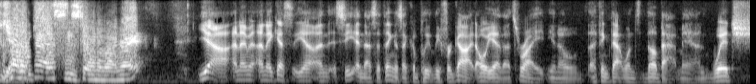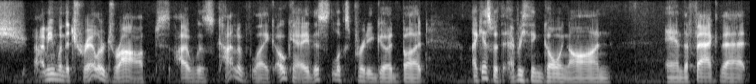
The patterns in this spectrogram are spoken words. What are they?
yeah, Robert Pattinson's doing one, right? Yeah, and I and I guess yeah, and see, and that's the thing is I completely forgot. Oh yeah, that's right. You know, I think that one's the Batman. Which I mean, when the trailer dropped, I was kind of like, okay, this looks pretty good, but I guess with everything going on, and the fact that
